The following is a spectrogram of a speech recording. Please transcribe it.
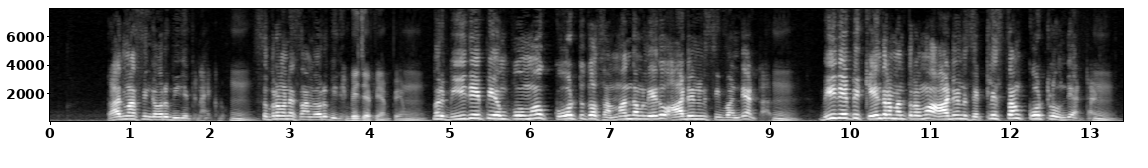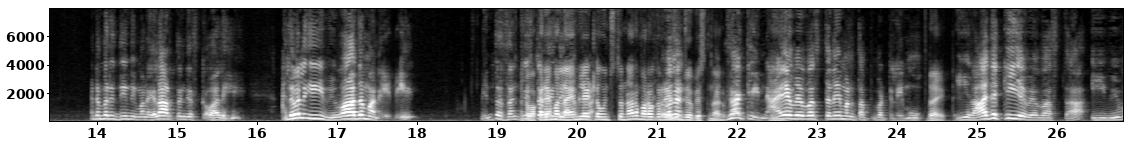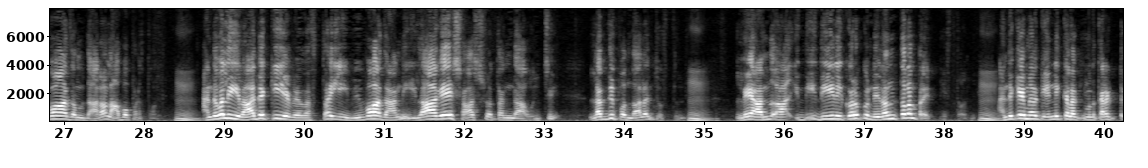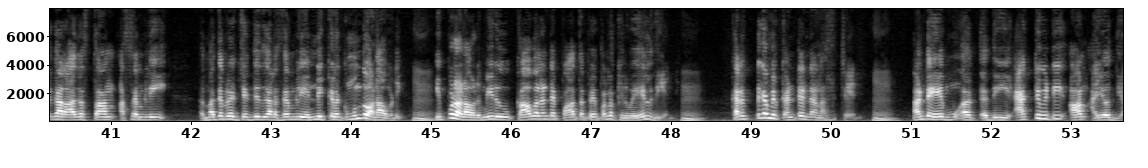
రాజ్నాథ్ సింగ్ ఎవరు? బీజేపీ నాయకుడు. సుబ్రహ్మణ్య స్వామి ఎవరు? బీజేపీ బీజేపీ ఎంపీ మరి బీజేపీ ఎంపేమో కోర్టుతో సంబంధం లేదు ఆర్డినెన్స్ ఇవ్వండి అంటారు బీజేపీ కేంద్ర మంత్రమో ఆర్డినెన్స్ ఎట్లా ఇస్తాం కోర్టులో ఉంది అంటాడు. అంటే మరి దీన్ని మనం ఎలా అర్థం చేసుకోవాలి? అందువల్ల ఈ వివాదం అనేది ఎంత ఒకరేమో లైమ్ లైట్లో ఉంచుతున్నారు మరొక రీజన్ చూపిస్తున్నారు. ఎగ్జాక్ట్లీ న్యాయ వ్యవస్థనే మనం తప్పుపట్టలేము. ఈ రాజకీయ వ్యవస్థ ఈ వివాదం ద్వారా లాభపడుతుంది. అందువల్ల ఈ రాజకీయ వ్యవస్థ ఈ వివాదాన్ని ఇలాగే శాశ్వతంగా ఉంచి లబ్ధి పొందాలని చూస్తుంది. లే అందు దీని కొరకు నిరంతరం ప్రయత్నిస్తోంది. అందుకే మనకి ఎన్నికలకు ముందు కరెక్ట్గా రాజస్థాన్ అసెంబ్లీ మధ్యప్రదేశ్ ఛత్తీస్గఢ్ అసెంబ్లీ ఎన్నికలకు ముందు అడావుడి. ఇప్పుడు అడావుడి మీరు కావాలంటే పాత పేపర్లకు ఇరవై ఏళ్ళు తీయండి. ఉమ్, కరెక్ట్గా మీరు కంటెంట్ అనాలిసిస్ చేయండి. అంటే ది యాక్టివిటీ ఆన్ అయోధ్య.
